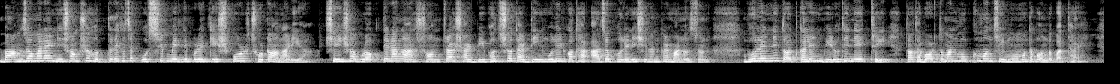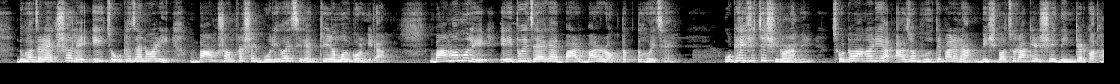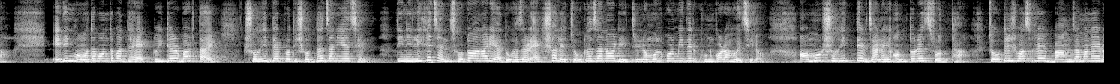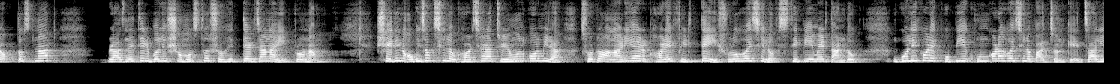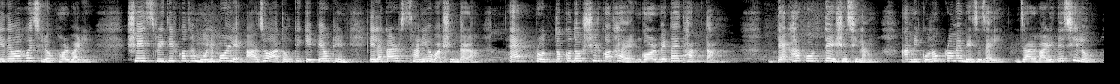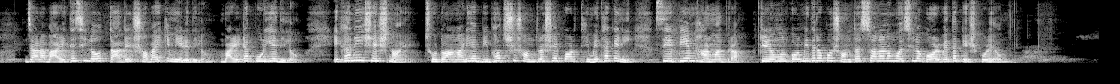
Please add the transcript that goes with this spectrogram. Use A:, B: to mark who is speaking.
A: বাম জমানায় নৃশংস হত্যা দেখেছে পশ্চিম মেদিনীপুরের কেশপুর ছোট আঙারিয়া সেই সব রক্তে রাঙা সন্ত্রাস আর বিভৎসতার দিনগুলির কথা আজও ভোলেনি সেখানকার মানুষজন। ভোলেননি তৎকালীন বিরোধী নেত্রী তথা বর্তমান মুখ্যমন্ত্রী মমতা বন্দ্যোপাধ্যায়। দু সালে এই চৌঠা জানুয়ারি বাম সন্ত্রাসের বলি হয়েছিলেন তৃণমূল কর্মীরা। বাম আমলে এই দুই জায়গায় বারবার রক্তাক্ত হয়েছে। উঠে এসেছে শিরোনামে। ছোট আঙারিয়া আজও ভুলতে পারে না বিশ বছর আগের সেই দিনটার কথা। এদিন মমতা বন্দ্যোপাধ্যায় এক টুইটার বার্তায় শহীদদের প্রতি শ্রদ্ধা জানিয়েছেন। তিনি লিখেছেন, ছোট আঙারিয়া দু সালে চৌঠা জানুয়ারি তৃণমূল কর্মীদের খুন করা হয়েছিল। অমর শহীদদের জানাই অন্তরের শ্রদ্ধা। চৌত্রিশ বছরের বাম জামানায় রক্তস্নাত রাজনীতির বলি সমস্ত শহীদদের জানাই প্রণাম। সেদিন অভিযোগ ছিল ঘরছাড়া তৃণমূল কর্মীরা ছোট আঙারিয়ার ঘরে ফিরতেই শুরু হয়েছিল সিপিএমের তাণ্ডব। গুলি করে কুপিয়ে খুন করা হয়েছিল পাঁচজনকে, জ্বালিয়ে দেওয়া হয়েছিল ঘরবাড়ি। সেই স্মৃতির কথা মনে পড়লে আজও আতঙ্কে কেঁপে ওঠেন এলাকার স্থানীয় বাসিন্দারা। এক প্রত্যক্ষদর্শীর কথায় গর্বেতায় থাকতাম। দেখা করতে এসেছিলাম। আমি কোনো ক্রমে বেঁচে যাই। যার বাড়িতে ছিল যারা বাড়িতে ছিল তাদের সবাইকে মেরে দিল, বাড়িটা পুড়িয়ে দিল। এখানেই শেষ নয়। ছোট আঙারিয়া বিভৎস সন্ত্রাসের পর থেমে থাকেনি সিপিএম হারমাদ্রা। তৃণমূল কর্মীদের ওপর সন্ত্রাস চালানো হয়েছিল গড়বেতা কেশপুরেও।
